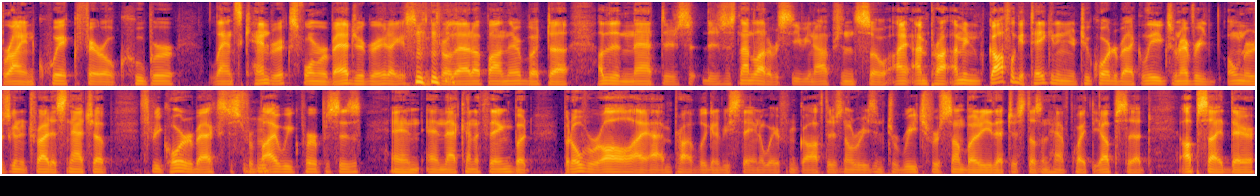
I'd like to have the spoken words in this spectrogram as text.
Brian Quick, Pharoh Cooper, Lance Kendricks, former Badger great. I guess you can throw that up on there. But uh, other than that, there's there's just not a lot of receiving options. So I, am pro- I mean, Goff will get taken in your two quarterback leagues when every owner is going to try to snatch up three quarterbacks just for mm-hmm. bye week purposes and and that kind of thing. But but overall, I, am probably going to be staying away from Goff. There's no reason to reach for somebody that just doesn't have quite the upset upside there.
